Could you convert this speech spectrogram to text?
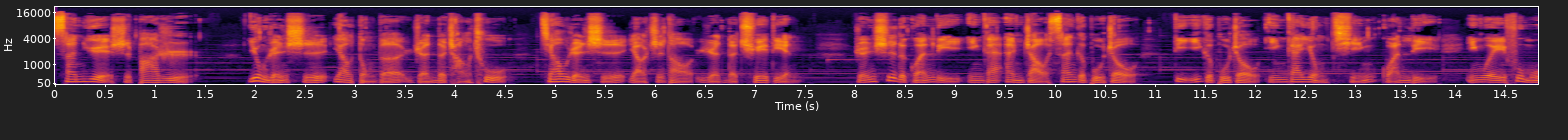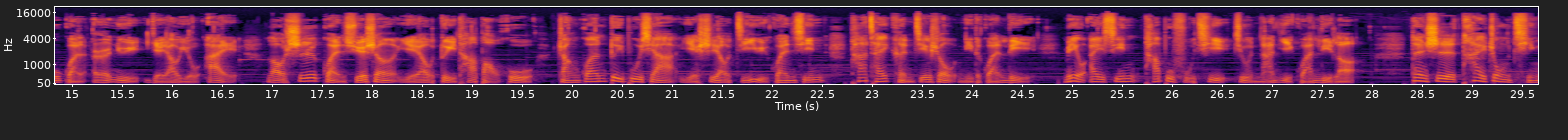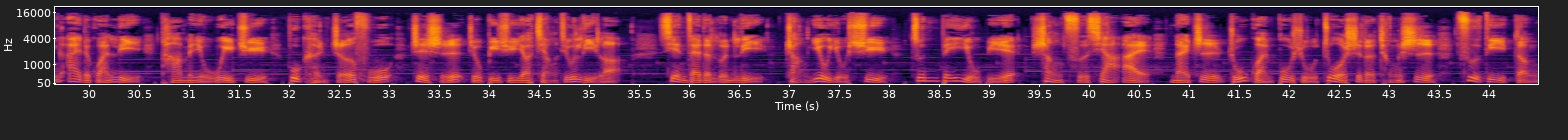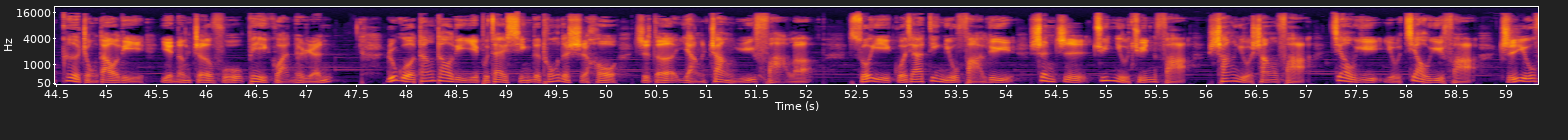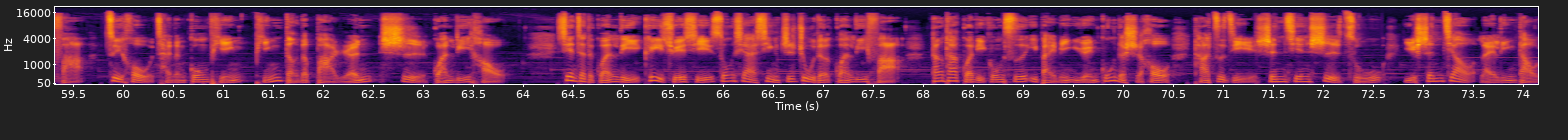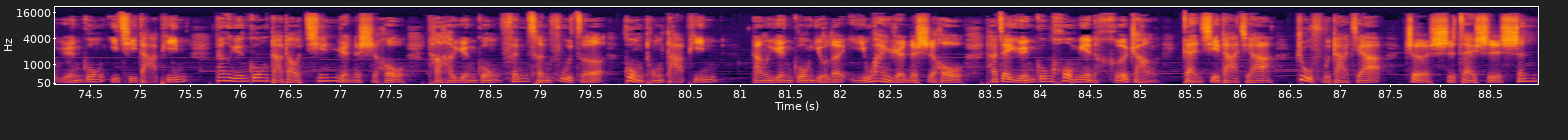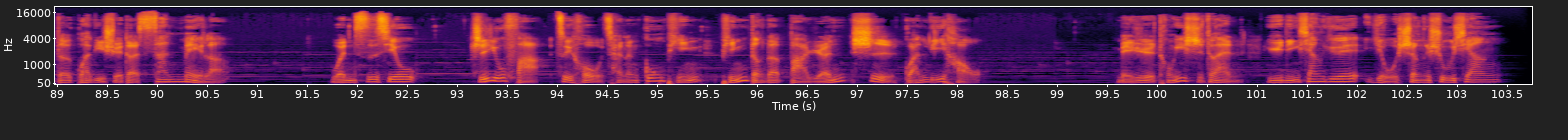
三月十八日，用人时要懂得人的长处，教人时要知道人的缺点。人事的管理应该按照三个步骤。第一个步骤应该用情管理，因为父母管儿女也要有爱，老师管学生也要对他保护，长官对部下也是要给予关心，他才肯接受你的管理。没有爱心，他不服气就难以管理了。但是太重情爱的管理，他们有畏惧，不肯折服，这时就必须要讲究礼了。现在的伦理，长幼有序。尊卑有别，上慈下爱，乃至主管部署做事的程式、次第等各种道理，也能折服被管的人。如果当道理也不再行得通的时候，只得仰仗于法了。所以国家定有法律，甚至军有军法，商有商法，教育有教育法，只有法，最后才能公平平等地把人事管理好。现在的管理可以学习松下幸之助的管理法。当他管理公司一百名员工的时候，他自己身先士卒，以身教来领导员工一起打拼。当员工达到千人的时候，他和员工分层负责，共同打拼。当员工有了一万人的时候，他在员工后面合掌，感谢大家，祝福大家。这实在是深得管理学的三昧了。文思修。只有法，最后才能公平平等地把人事管理好。每日同一时段与您相约有声书香。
